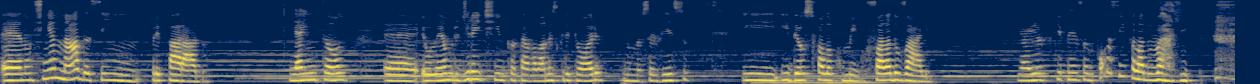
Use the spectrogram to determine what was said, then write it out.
é, não tinha nada assim preparado. E aí então é, eu lembro direitinho que eu estava lá no escritório, no meu serviço, e, e, Deus falou comigo: fala do vale. E aí eu fiquei pensando: como assim falar do vale?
